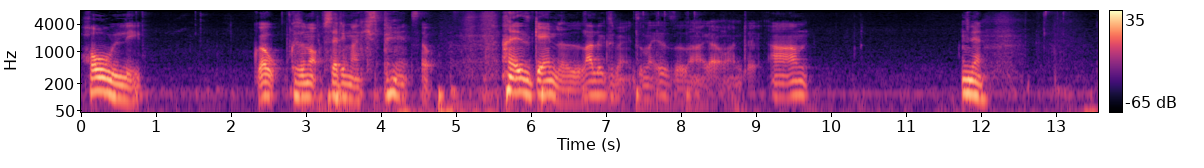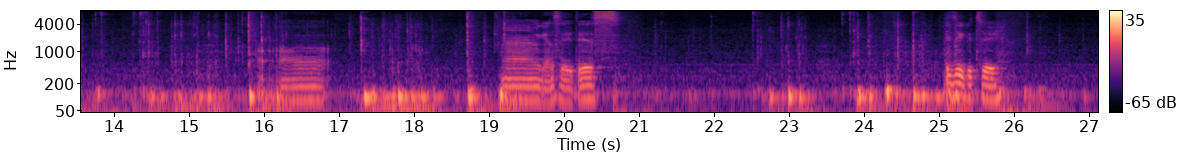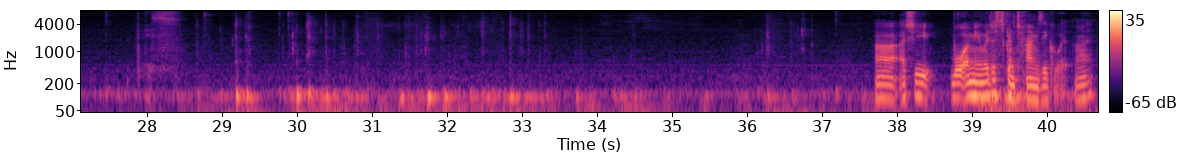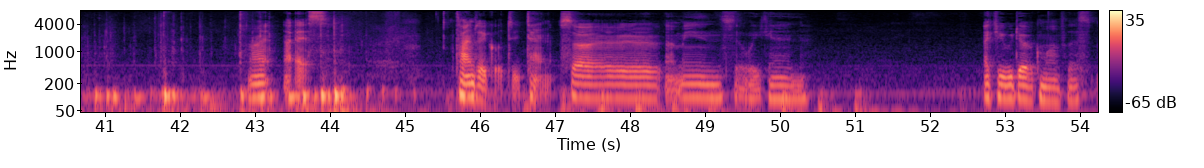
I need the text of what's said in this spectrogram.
Holy. Oh, because I'm not setting my experience, so I just gained a lot of experience. I'm like, this is all I got one to. Um. Yeah. And we're gonna say this. is equal to this. Uh, actually, well, I mean, we're just going to times equal it, right? Right, at s times equal to 10. So that means that we can. Actually, we do have a command for this.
